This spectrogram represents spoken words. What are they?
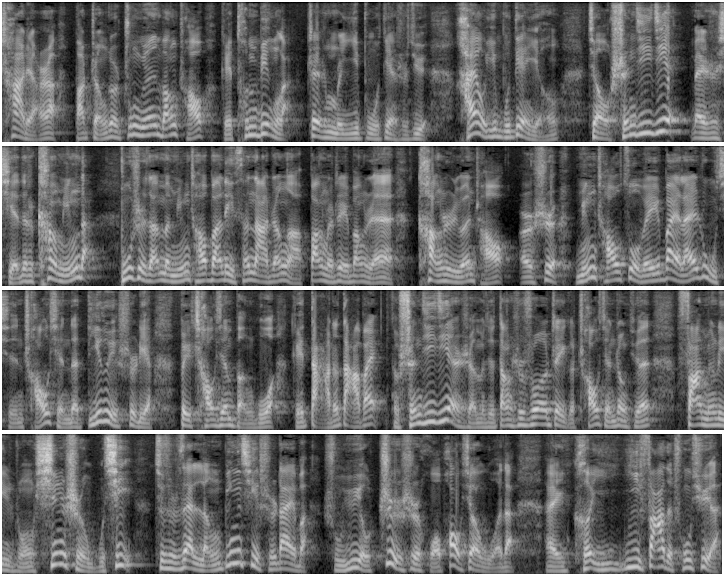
差点啊把整个中原王朝给吞并了。这么一部电视剧，还有一部电影叫《神机剑》，那是写的是抗明的。不是咱们明朝万历三大征啊，帮着这帮人抗日援朝，而是明朝作为外来入侵朝鲜的敌对势力，被朝鲜本国给打得大败。就神机剑什么？就当时说这个朝鲜政权发明了一种新式武器，就是在冷兵兵器时代吧，属于有制式火炮效果的，哎，可以一发的出去啊，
